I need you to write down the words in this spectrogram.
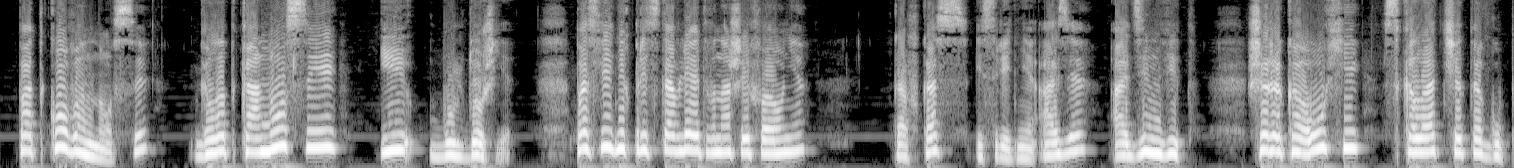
– подкованосы, гладконосые и бульдожьи. Последних представляет в нашей фауне Кавказ и Средняя Азия один вид – широкоухий складчатогуб.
